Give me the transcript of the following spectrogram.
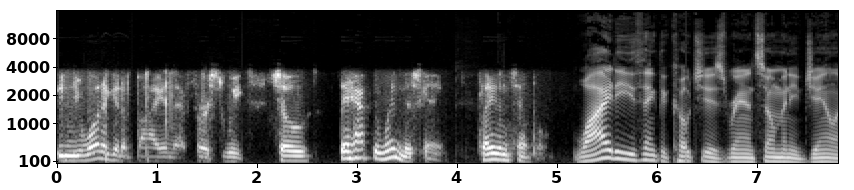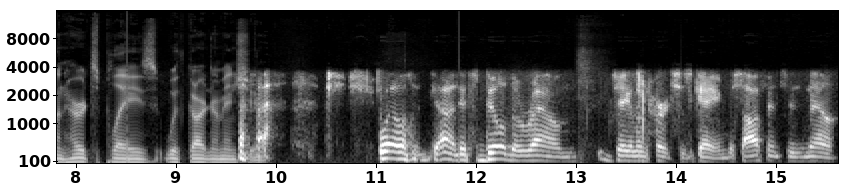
and you want to get a buy in that first week. So they have to win this game, plain and simple. Why do you think the coaches ran so many Jalen Hurts plays with Gardner Minshew? well, John, it's built around Jalen Hurts' game. This offense is now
